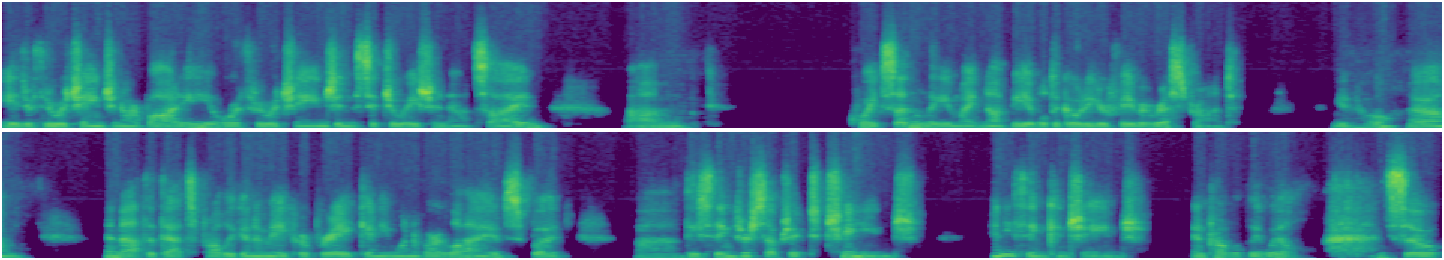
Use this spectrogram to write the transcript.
either through a change in our body or through a change in the situation outside. Um, quite suddenly, you might not be able to go to your favorite restaurant. You know, um, and not that that's probably going to make or break any one of our lives, but uh, these things are subject to change. Anything can change and probably will. And so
